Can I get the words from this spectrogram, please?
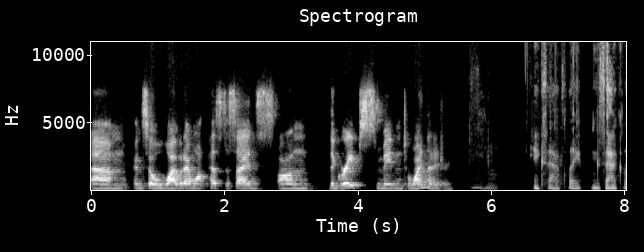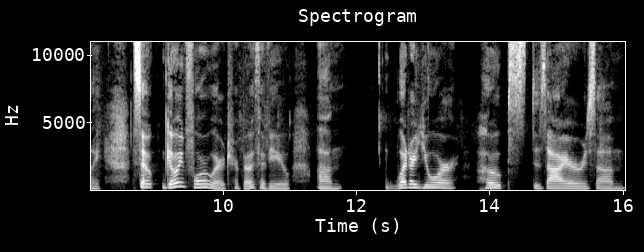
Um, and so why would I want pesticides on the grapes made into wine that I drink? Mm-hmm. Exactly, exactly. So going forward for both of you, um, what are your hopes, desires, um,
